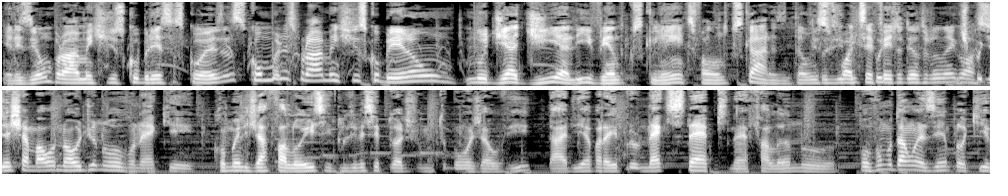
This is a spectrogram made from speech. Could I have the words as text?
Eles iam provavelmente descobrir essas coisas, como eles provavelmente descobriram no dia a dia ali, vendo com os clientes, falando com os caras. Então isso Inclusive, pode ser gente feito dentro do A gente negócio. podia chamar o Nol de novo, né? Que, como ele já falou isso, inclusive esse episódio foi muito bom, eu já ouvi. Daria pra ir pro Next Steps, né? Falando. Pô, vamos dar um exemplo aqui,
